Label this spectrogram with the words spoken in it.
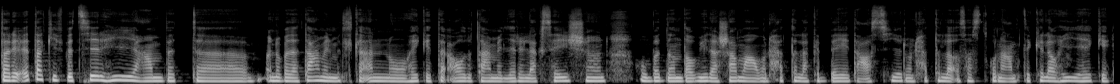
طريقتها كيف بتصير؟ هي عم بت إنه بدها تعمل مثل كأنه هيك تقعد وتعمل relaxation occasion وبدنا نضوي لها شمعة ونحط لها كباية عصير ونحط لها قصص تكون عم تاكلها وهي هيك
